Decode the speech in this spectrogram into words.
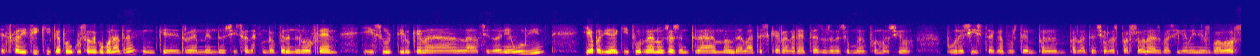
es clarifiqui cap a un costat a un altre, que realment doncs, si s'ha de fer un referèndum el fem i surti el que la, la ciutadania vulgui, i a partir d'aquí tornar-nos a centrar en el debat esquerra-dreta. Nosaltres som una informació progressista que apostem per, per l'atenció a les persones, bàsicament, i els valors,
